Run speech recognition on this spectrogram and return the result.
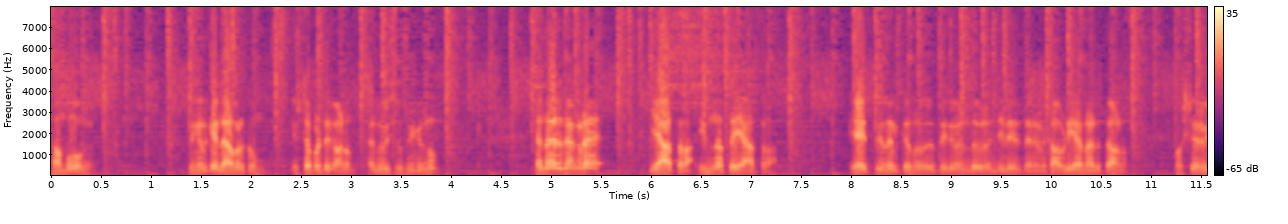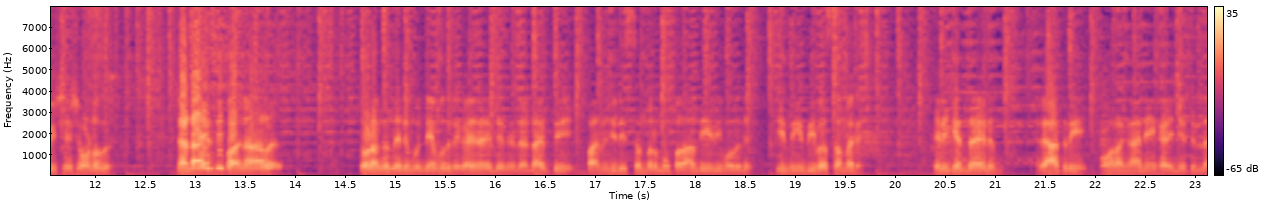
സംഭവങ്ങൾ നിങ്ങൾക്ക് എല്ലാവർക്കും ഇഷ്ടപ്പെട്ട് കാണും എന്ന് വിശ്വസിക്കുന്നു. എന്തായാലും ഞങ്ങളുടെ യാത്ര ഇന്നത്തെ യാത്ര. എത്തി നിൽക്കുന്നത് തിരുവനന്തപുരം ജില്ലയിൽ തന്നെയാണ് കവടിയാറിനടുത്താണ് പക്ഷേ ഒരു വിശേഷമുള്ളത് രണ്ടായിരത്തി പതിനാറ് തുടങ്ങുന്നതിന് മുന്നേ മുതൽ കഴിഞ്ഞ രണ്ടായിരത്തി പതിനഞ്ച് ഡിസംബർ മുപ്പതാം തീയതി മുതൽ ഇന്ന് ഈ ദിവസം വരെ എനിക്ക് എന്തായാലും രാത്രി ഉറങ്ങാനേ കഴിഞ്ഞിട്ടില്ല.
